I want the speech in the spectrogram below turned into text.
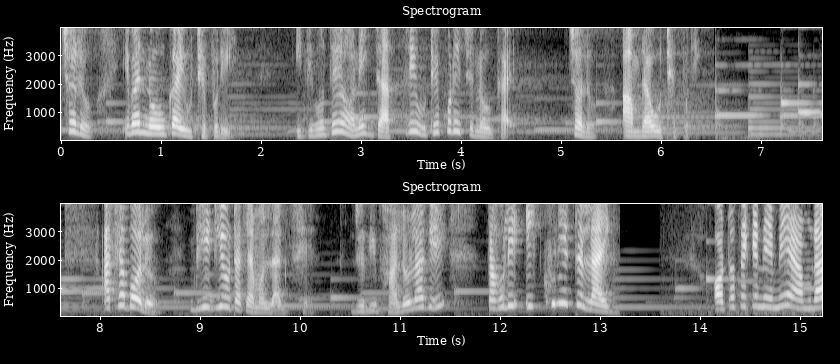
চলো এবার নৌকায় উঠে পড়ি। ইতিমধ্যে অনেক যাত্রী উঠে পড়েছে নৌকায়। চলো আমরা উঠে পড়ি। আচ্ছা বলো ভিডিওটা কেমন লাগছে? যদি ভালো লাগে তাহলে এক্ষুনি একটা লাইক অটো থেকে নেমে আমরা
